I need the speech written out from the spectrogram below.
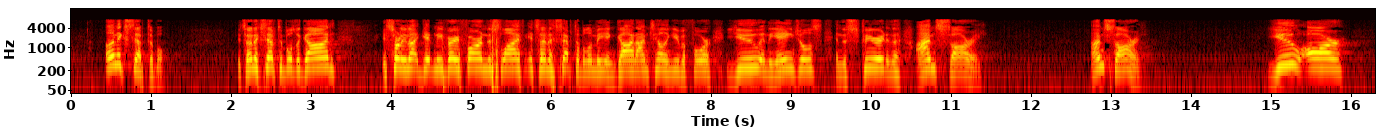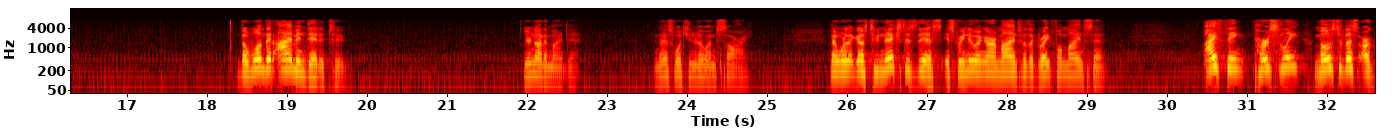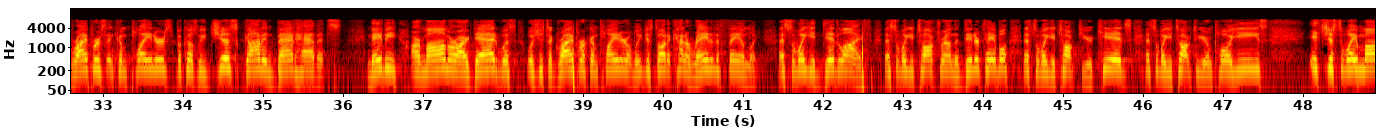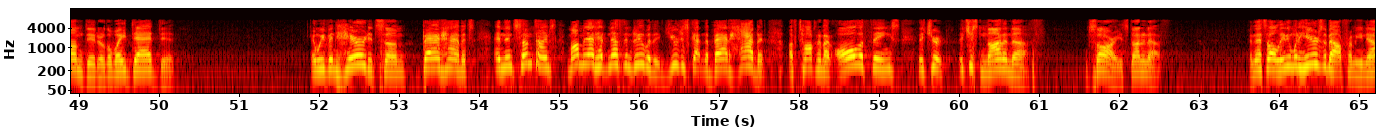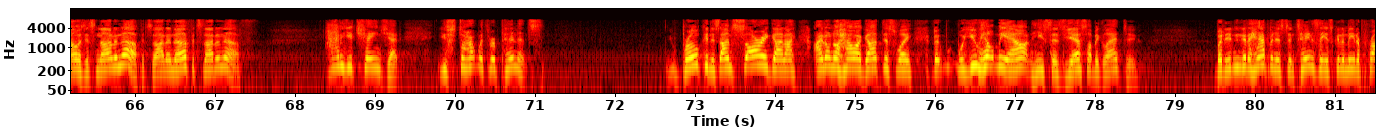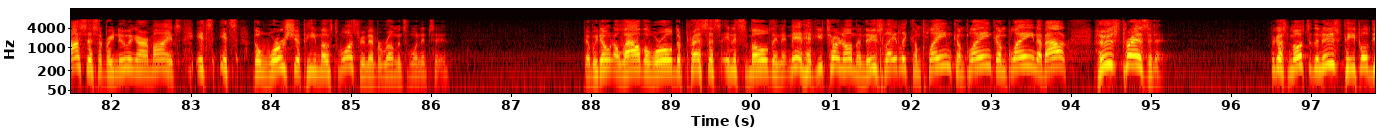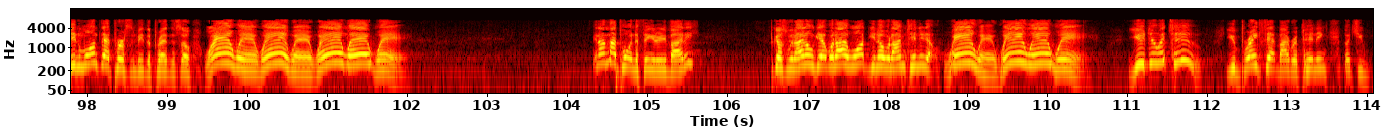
Unacceptable. It's unacceptable to God. It's certainly not getting me very far in this life. It's unacceptable to me. And God, I'm telling you before you and the angels and the Spirit, and the, I'm sorry. I'm sorry. You are the one that I'm indebted to. You're not in my debt. And I just want you to know I'm sorry. Now, where that goes to next is this it's renewing our minds with a grateful mindset. I think personally, most of us are gripers and complainers because we just got in bad habits. Maybe our mom or our dad was, was just a griper or complainer, and we just thought it kind of ran in the family. That's the way you did life. That's the way you talked around the dinner table. That's the way you talked to your kids. That's the way you talked to your employees. It's just the way mom did or the way dad did. And we've inherited some bad habits. And then sometimes mom and dad had nothing to do with it. You're just gotten a bad habit of talking about all the things that you're, it's just not enough. I'm sorry, it's not enough. And that's all anyone hears about from you now is it's not enough. It's not enough. It's not enough. How do you change that? You start with repentance. Your brokenness. I'm sorry, God. I, I don't know how I got this way, but will you help me out? And he says, Yes, I'll be glad to. But it isn't going to happen instantaneously. It's going to mean a process of renewing our minds. It's, it's the worship he most wants. Remember Romans 1 and 2? That we don't allow the world to press us in its mold. And man, have you turned on the news lately? Complain, complain, complain about who's president. Because most of the news people didn't want that person to be the president. So wah, wah, wah, wah, wah, wah, wah. And I'm not pointing a finger at anybody. Because when I don't get what I want, you know what I'm tending to? Wah, wah, wah, wah, wah. You do it too. You break that by repenting, but you,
